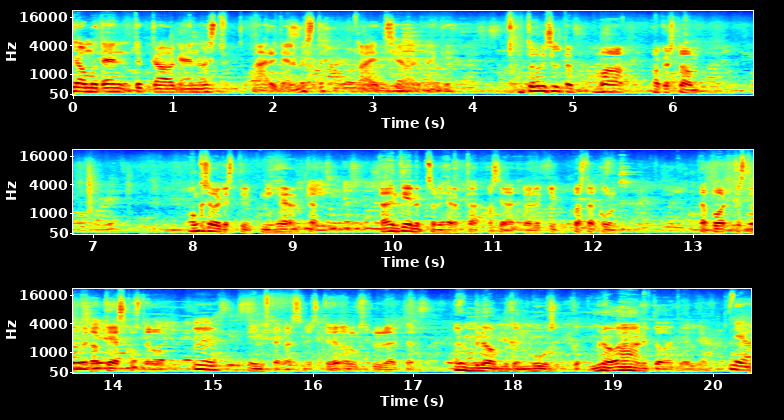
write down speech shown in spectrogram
Joo, mutta en tykkää oikein noista määritelmistä. Tai että se on jotenkin... Mutta oli siltä, että mä oikeastaan... Onko se oikeasti niin herkkä? Tai en tiedä, että se on niin herkkä asia joillekin. Vasta kun tämän podcastin myötä on keskustellut mm. ihmisten kanssa, niin sitten on ollut silleen, että en minä ole mikään muusikko, minä olen äänitaiteilija. Joo.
